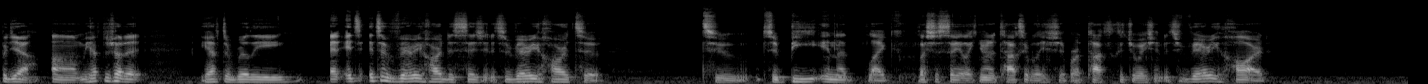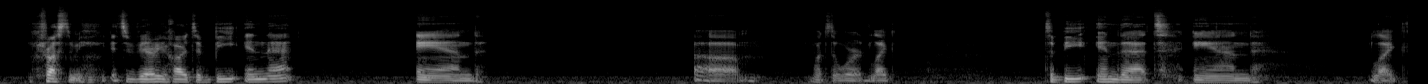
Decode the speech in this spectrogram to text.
but yeah, um, you have to try to, you have to really, and it's it's a very hard decision. It's very hard to, to to be in a like let's just say like you're in a toxic relationship or a toxic situation. It's very hard. Trust me, it's very hard to be in that, and, um, what's the word like to be in that and like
